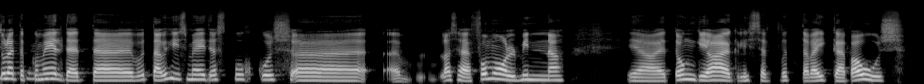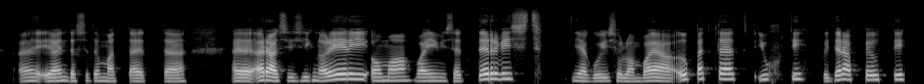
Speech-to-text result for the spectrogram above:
tuletab ka meelde, et äh, võta ühismeediast puhkus, äh, lase FOMO-l minna ja et ongi aeg lihtsalt võtta väike paus ja endasse tõmmata, et ära siis ignoreeri oma vaimset tervist ja kui sul on vaja õpetajat, juhti või terapeuti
